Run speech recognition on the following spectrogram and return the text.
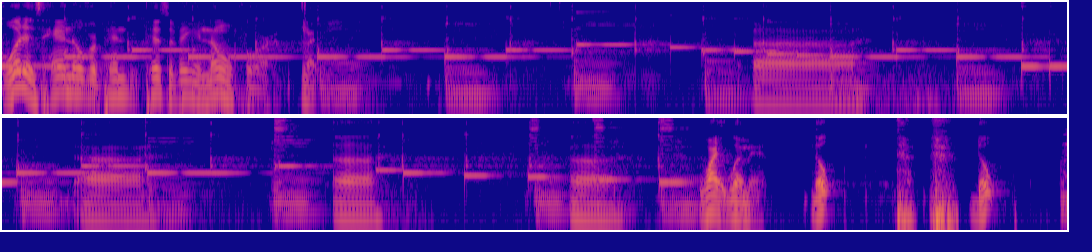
what is Hanover, Penn- Pennsylvania known for? Like, uh, uh, uh, uh, white women. Nope. nope.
